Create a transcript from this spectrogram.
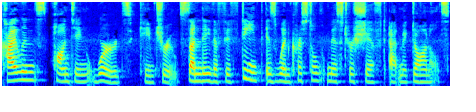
Kylen's haunting words came true. Sunday the 15th is when Crystal missed her shift at McDonald's.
